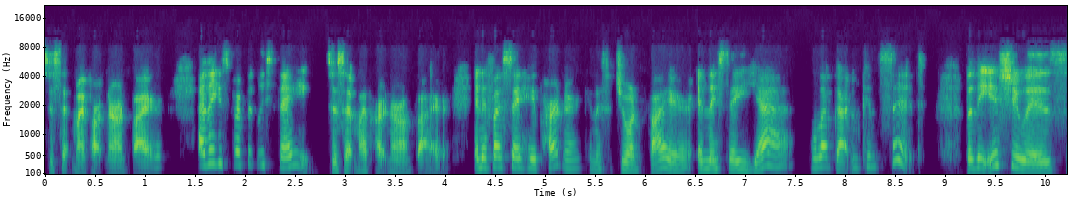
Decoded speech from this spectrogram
to set my partner on fire. I think it's perfectly safe to set my partner on fire. And if I say, hey, partner, can I set you on fire? And they say, yeah, well, I've gotten consent. But the issue is,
